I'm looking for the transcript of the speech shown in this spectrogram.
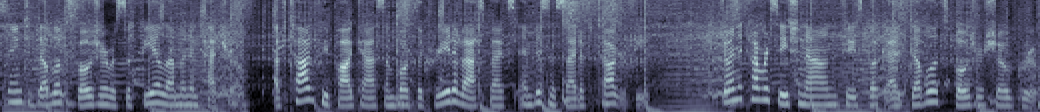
listening to Double Exposure with Sophia Lemon and Petro, a photography podcast on both the creative aspects and business side of photography. Join the conversation on Facebook at Double Exposure Show Group.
